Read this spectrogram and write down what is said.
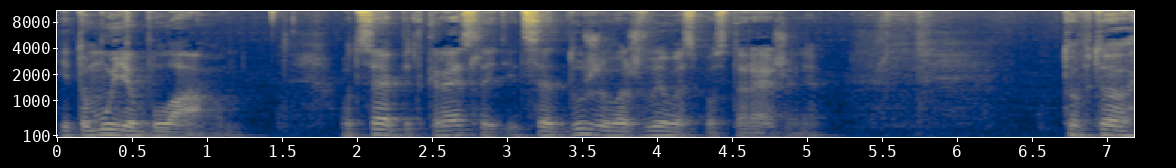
і тому є благом. Оце підкреслить, і це дуже важливе спостереження. Тобто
